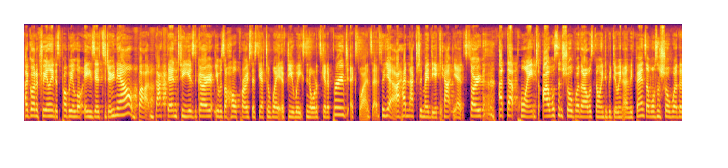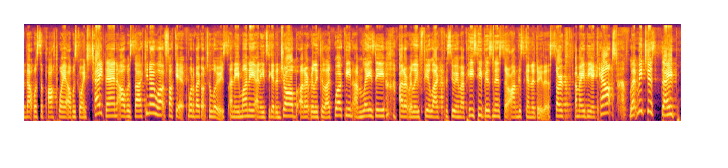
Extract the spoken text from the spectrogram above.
I got a feeling it's probably a lot easier to do now, but back then, two years ago, it was a whole process. You had to wait a few weeks in order to get approved, X, Y, and Z. So yeah, I hadn't actually made the account yet. So at that point, I wasn't sure whether I was going to be doing OnlyFans. I wasn't sure whether that was the pathway I was going to take. Then I was like, you know what? Fuck it. What have I got to lose? I need money. I need to get a job. I don't really feel like working. I'm lazy. I don't really feel like pursuing my PT business. So I'm just going to do this. So I made the account. Let me just say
